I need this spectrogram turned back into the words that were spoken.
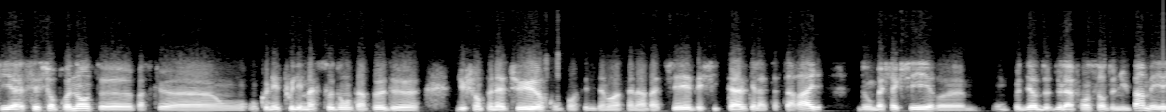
qui est assez surprenante euh, parce que euh, on, connaît tous les mastodontes un peu de, du championnat turc. On pense évidemment à Fenerbahçe, Beşiktaş, Galatasaray. Donc Başakşehir, euh, on peut dire de, la France sort de nulle part, mais,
